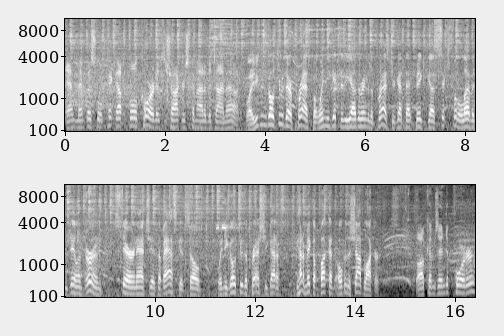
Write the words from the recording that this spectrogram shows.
And Memphis will pick up full court as the Shockers come out of the timeout. Well, you can go through their press, but when you get to the other end of the press, you've got that big uh, six foot eleven Jalen Duren staring at you at the basket. So when you go through the press, you got to you got to make a bucket over the shot blocker. Ball comes into Porter.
